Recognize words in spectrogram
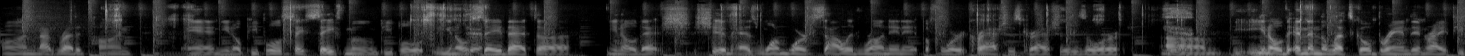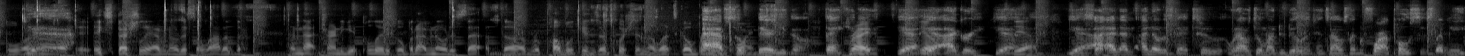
ton, and I've read a ton, and you know, people say Safe Moon, people you know yeah. say that uh, you know that Shib has one more solid run in it before it crashes, crashes, or yeah. um, you know, and then the Let's Go Brandon, right? People, are, yeah, especially I've noticed a lot of the I'm not trying to get political, but I've noticed that the Republicans are pushing the "Let's Go Brandon." Absolutely. There you go. Thank you. Right. Yeah. Yep. Yeah. I agree. Yeah. Yeah. Yeah. So, I, I, I, noticed that too. When I was doing my due diligence, I was like, before I post this, let me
